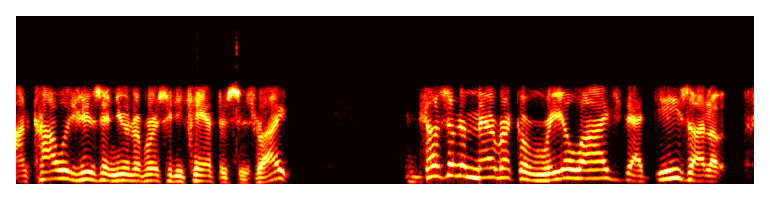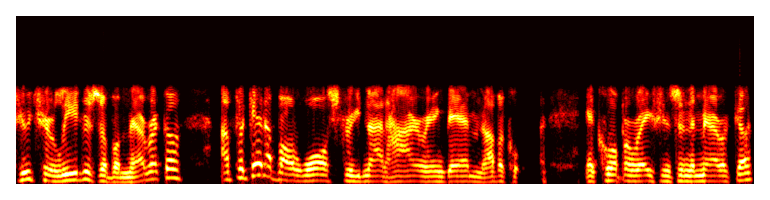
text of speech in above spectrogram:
on colleges and university campuses, right? Doesn't America realize that these are the future leaders of America? I forget about Wall Street not hiring them and other co- and corporations in America.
